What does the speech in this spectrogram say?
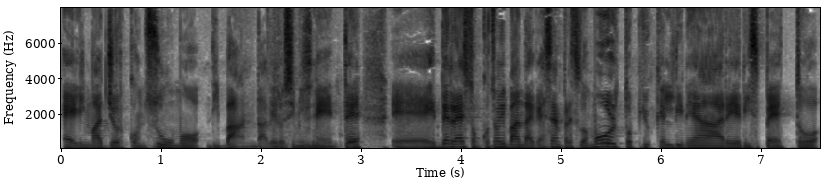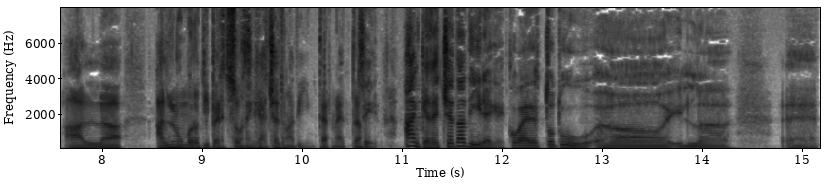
è il maggior consumo di banda, verosimilmente, eh, e del resto un consumo di banda che è sempre stato molto più che lineare rispetto al, al numero di persone Sì. che accedono ad internet. Sì, anche se c'è da dire che, come hai detto tu, eh, il, eh,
